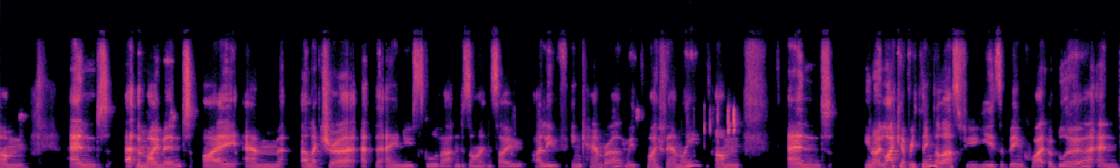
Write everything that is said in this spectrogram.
Um, and at the moment, I am a lecturer at the ANU School of Art and Design. So I live in Canberra with my family. Um, and you know, like everything, the last few years have been quite a blur. And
